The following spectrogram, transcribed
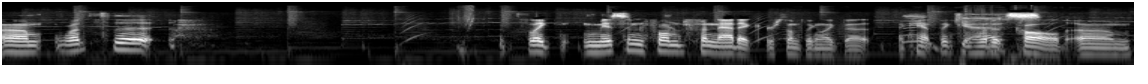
Um, what's the? It's like misinformed fanatic or something like that. I can't think of what it's called. Um,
